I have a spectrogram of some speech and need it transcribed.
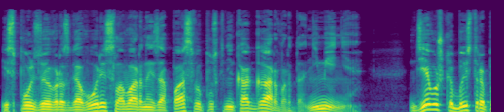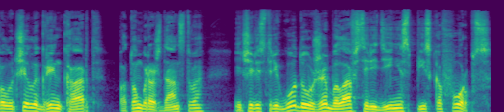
используя в разговоре словарный запас выпускника Гарварда, не менее – Девушка быстро получила грин-карт, потом гражданство, и через три года уже была в середине списка Forbes.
